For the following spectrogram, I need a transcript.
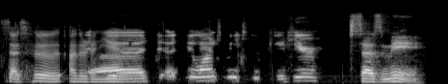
Says who other than Uh, you? d- uh, do you want to be TP'd here? Says me.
